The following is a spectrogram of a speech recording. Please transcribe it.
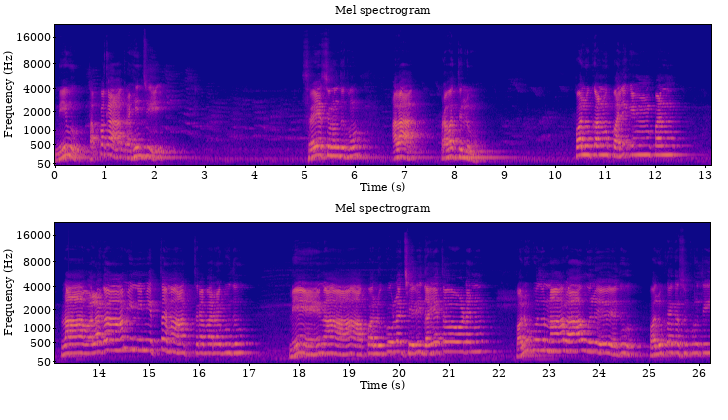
నీవు తప్పక గ్రహించి శ్రేయస్సునందుము అలా ప్రవర్తిల్లుము. పలుకను పలికింపను నా వలగామి నిమిత్త మాత్ర వరగుదు నేనా పలుకుల చెరిదయతోడను పలుకుదు నాలావు లేదు పలుకగ సుకృతి.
